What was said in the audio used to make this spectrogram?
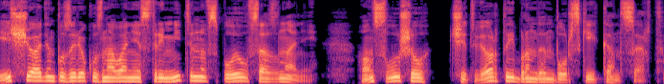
Еще один пузырек узнавания стремительно всплыл в сознании. Он слушал четвертый Бранденбургский концерт.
